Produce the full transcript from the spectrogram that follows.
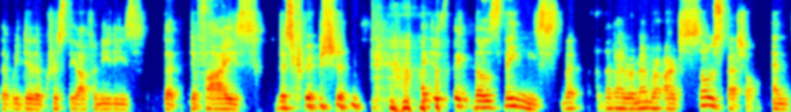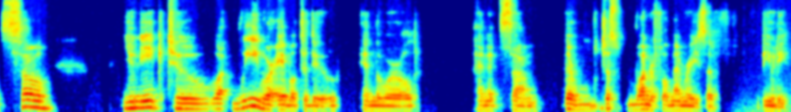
that we did of Chris Theofanidis that defies description. I just think those things that that I remember are so special and so unique to what we were able to do in the world. And it's um they're just wonderful memories of beauty.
